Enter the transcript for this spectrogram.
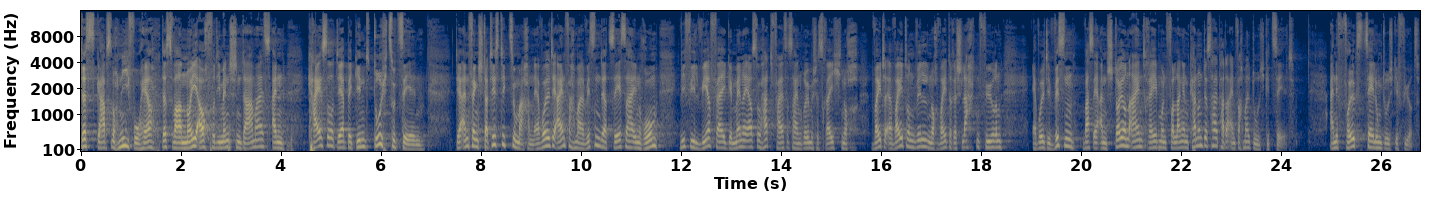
Das gab es noch nie vorher. Das war neu auch für die Menschen damals. Ein Kaiser, der beginnt durchzuzählen, der anfängt Statistik zu machen. Er wollte einfach mal wissen, der Cäsar in Rom, wie viel wehrfähige Männer er so hat, falls er sein römisches Reich noch weiter erweitern will, noch weitere Schlachten führen. Er wollte wissen, was er an Steuern eintreiben und verlangen kann und deshalb hat er einfach mal durchgezählt. Eine Volkszählung durchgeführt.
